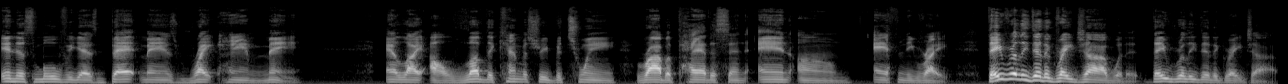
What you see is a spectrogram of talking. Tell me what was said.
in this movie as Batman's right hand man. And like I love the chemistry between Robert Pattinson and um Anthony Wright. They really did a great job with it. They really did a great job.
